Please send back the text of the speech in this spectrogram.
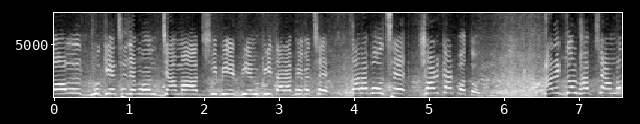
দল ঢুকিয়েছে, যেমন জামাত, শিবির বিএনপি তারা ভেবেছে, তারা বলছে সরকার পতন। আরেক দল ভাবছে, আমরা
